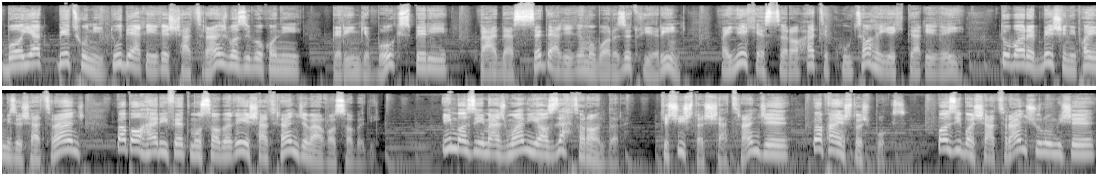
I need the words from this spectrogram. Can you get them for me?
باید بتونی دو دقیقه شطرنج بازی بکنی به رینگ بوکس بری بعد از سه دقیقه مبارزه توی رینگ و یک استراحت کوتاه یک دقیقه ای دوباره بشینی پای میز شطرنج و با حریفت مسابقه شطرنج برق‌آسا بدی این بازی مجموعاً 11 تا راند داره که 6 تا شطرنج و 5 تاش بوکس. بازی با شطرنج شروع میشه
